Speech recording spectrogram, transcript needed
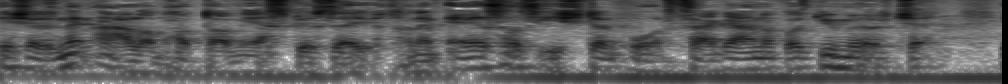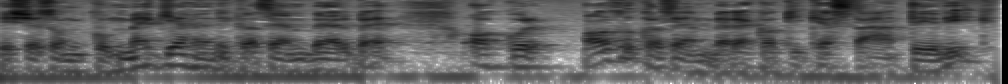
És ez nem államhatalmi eszközzel jött, hanem ez az Isten országának a gyümölcse. És ez amikor megjelenik az emberbe, akkor azok az emberek, akik ezt átélik,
